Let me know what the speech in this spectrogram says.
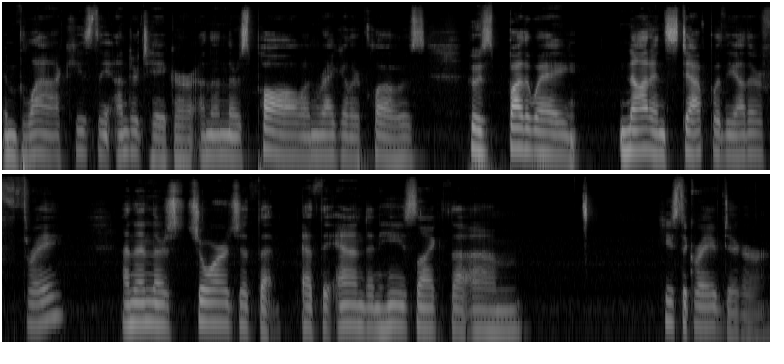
in black. He's the Undertaker, and then there's Paul in regular clothes, who's by the way not in step with the other three. And then there's George at the at the end, and he's like the um, he's the gravedigger.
